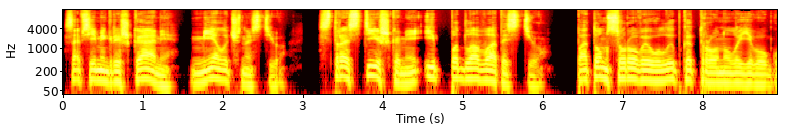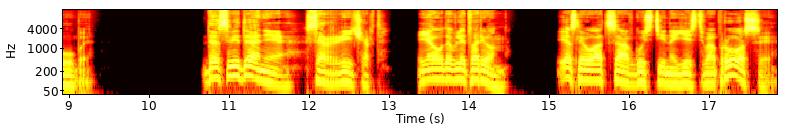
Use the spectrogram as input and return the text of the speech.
со всеми грешками, мелочностью, страстишками и подловатостью. Потом суровая улыбка тронула его губы. «До свидания, сэр Ричард. Я удовлетворен. Если у отца Августина есть вопросы...»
